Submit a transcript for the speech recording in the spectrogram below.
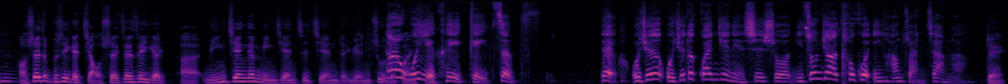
嗯好、所以这不是一个缴税，这是一个呃民间跟民间之间的援助的。当然，我也可以给政府。对，我觉得，我觉得关键点是说，你终究要透过银行转账啊。对，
